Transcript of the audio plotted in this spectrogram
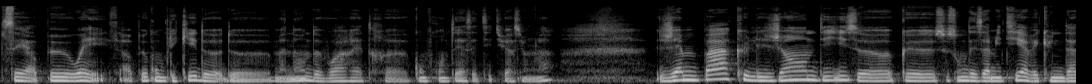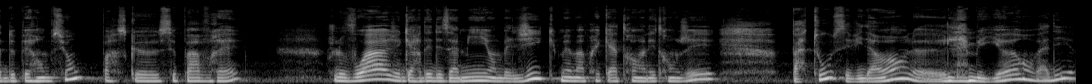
c'est un peu, ouais, c'est un peu compliqué de, de maintenant devoir être euh, confronté à cette situation-là. J'aime pas que les gens disent euh, que ce sont des amitiés avec une date de péremption parce que c'est pas vrai. Je le vois, j'ai gardé des amis en Belgique, même après quatre ans à l'étranger. Pas tous, évidemment, les meilleurs, on va dire.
